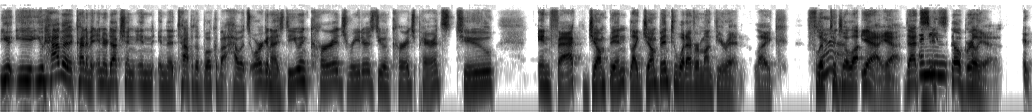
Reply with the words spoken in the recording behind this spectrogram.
you, you, you have a kind of an introduction in, in the top of the book about how it's organized. Do you encourage readers, do you encourage parents to, in fact jump in like jump into whatever month you're in like flip yeah. to july yeah yeah that's I mean, it's so brilliant it,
